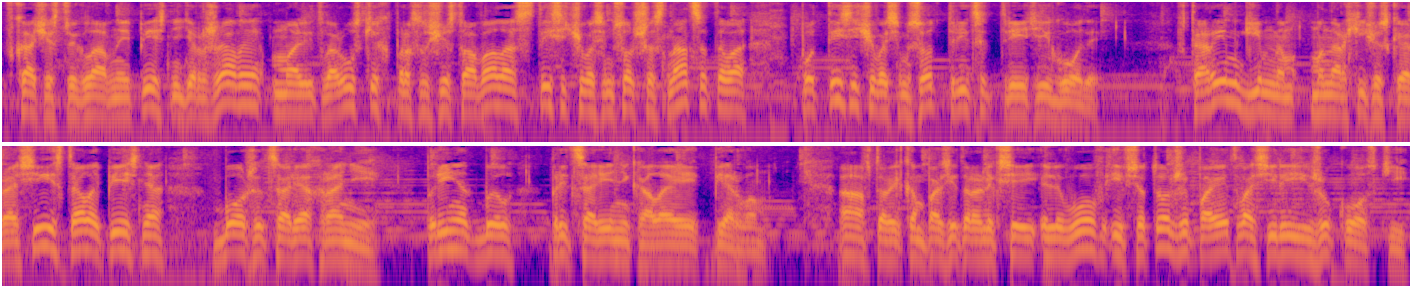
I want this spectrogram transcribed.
В качестве главной песни державы молитва русских просуществовала с 1816 по 1833 годы. Вторым гимном монархической России стала песня «Боже, царя храни». Принят был при царе Николае I. Автор и композитор Алексей Львов и все тот же поэт Василий Жуковский.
